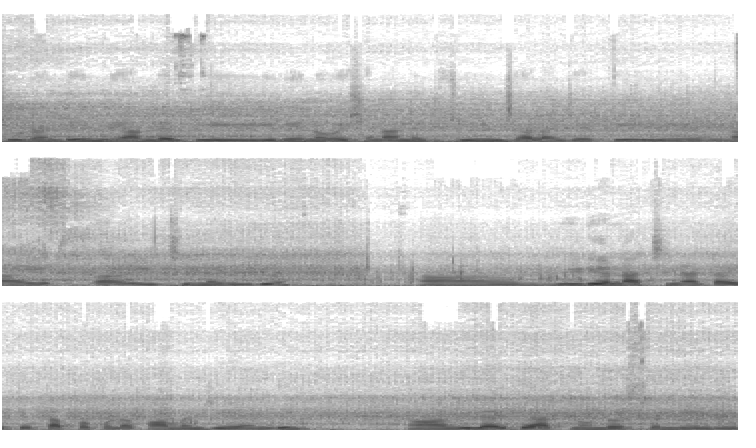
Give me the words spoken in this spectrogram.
చూడండి మీ అందరికీ రెనోవేషన్ అనేది చూపించాలని చెప్పి నా యొక్క ఈ చిన్న వీడియో. వీడియో నచ్చినట్టయితే తప్పకుండా కామెంట్ చేయండి. వీలైతే అట్నుండి వస్తే మీరు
